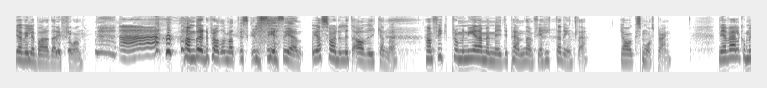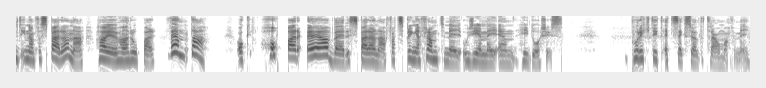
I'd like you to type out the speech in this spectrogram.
Jag ville bara därifrån. Han började prata om att vi skulle ses igen och jag svarade lite avvikande. Han fick promenera med mig till pendeln för jag hittade inte. Jag småsprang. När jag väl kommit innanför spärrarna hör jag hur han ropar “Vänta!” och hoppar över spärrarna för att springa fram till mig och ge mig en hejdåkyss. På riktigt ett sexuellt trauma för mig.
